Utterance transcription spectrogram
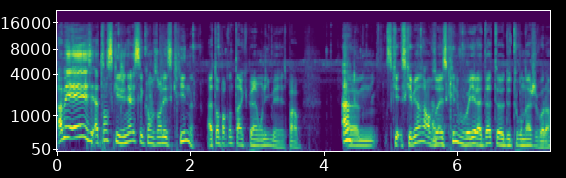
Ah mais eh, attends, ce qui est génial, c'est qu'en faisant les screens... Attends, par contre, t'as récupéré mon lit, mais c'est pas grave. Ah. Euh, ce, qui est, ce qui est bien, en faisant les screens, vous voyez la date euh, de tournage, voilà.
